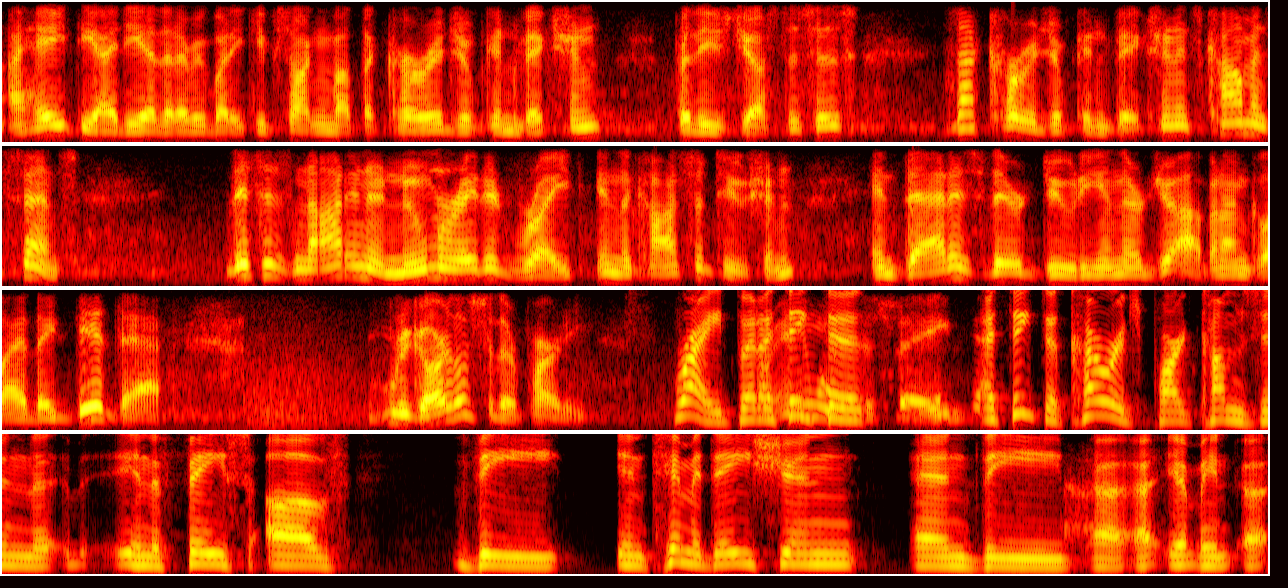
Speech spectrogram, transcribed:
I hate the idea that everybody keeps talking about the courage of conviction for these justices. It's not courage of conviction. It's common sense. This is not an enumerated right in the Constitution, and that is their duty and their job. And I'm glad they did that, regardless of their party. Right, but I think the say- I think the courage part comes in the in the face of the intimidation and the uh, uh, I mean uh,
